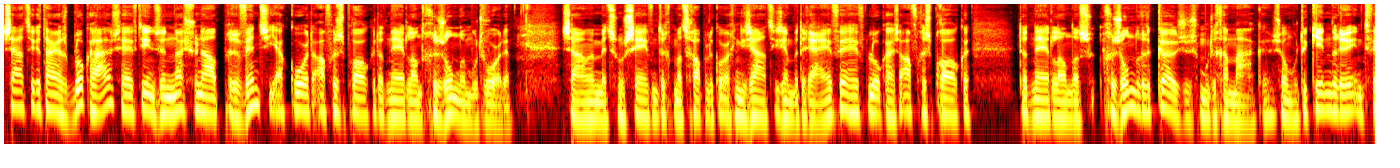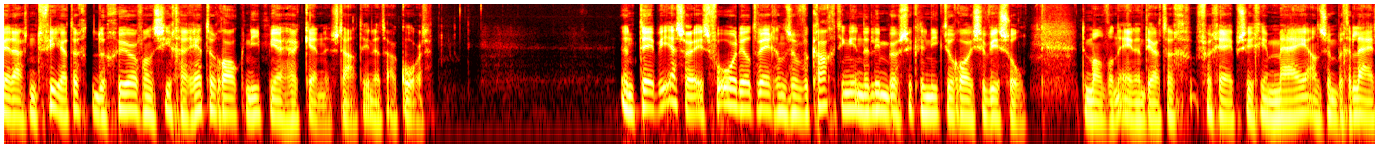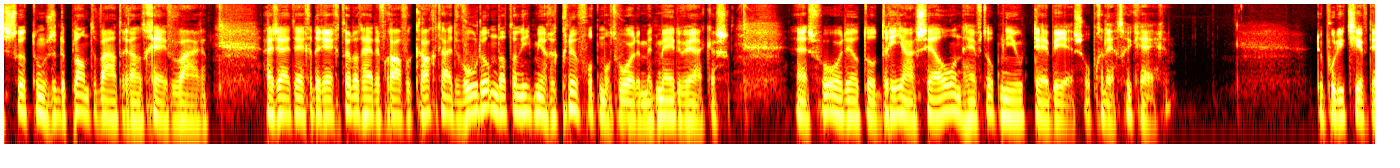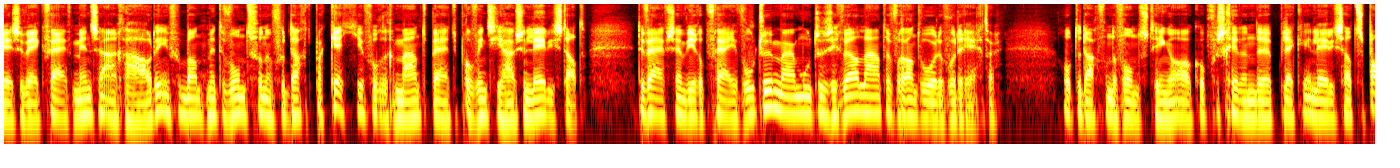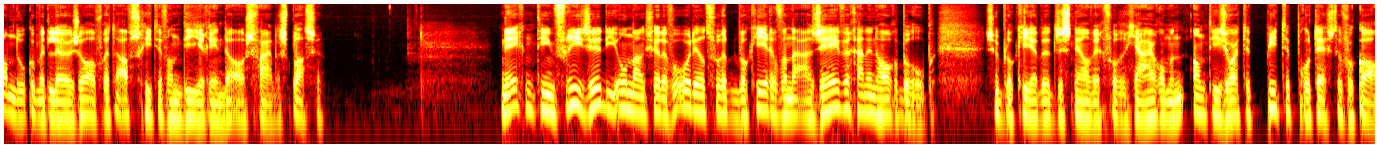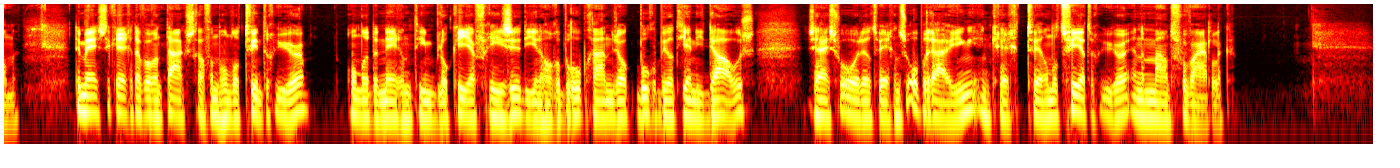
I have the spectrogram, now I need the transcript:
Staatssecretaris Blokhuis heeft in zijn Nationaal Preventieakkoord afgesproken dat Nederland gezonder moet worden. Samen met zo'n 70 maatschappelijke organisaties en bedrijven heeft Blokhuis afgesproken dat Nederlanders gezondere keuzes moeten gaan maken. Zo moeten kinderen in 2040 de geur van sigarettenrook niet meer herkennen, staat in het akkoord. Een tbs'er is veroordeeld wegens een verkrachting in de Limburgse kliniek de Royse Wissel. De man van 31 vergreep zich in mei aan zijn begeleidster toen ze de planten water aan het geven waren. Hij zei tegen de rechter dat hij de vrouw verkrachtte uit woede omdat er niet meer geknuffeld mocht worden met medewerkers. Hij is veroordeeld tot drie jaar cel en heeft opnieuw tbs opgelegd gekregen. De politie heeft deze week vijf mensen aangehouden... in verband met de vondst van een verdacht pakketje... vorige maand bij het provinciehuis in Lelystad. De vijf zijn weer op vrije voeten, maar moeten zich wel laten verantwoorden voor de rechter. Op de dag van de vondst hingen ook op verschillende plekken in Lelystad spandoeken met leuzen over het afschieten van dieren in de Oostvaardersplassen. 19 Friezen die onlangs werden veroordeeld voor het blokkeren van de A7 gaan in hoger beroep. Ze blokkeerden de snelweg vorig jaar om een anti-zwarte pieten protest te voorkomen. De meesten kregen daarvoor een taakstraf van 120 uur. Onder de 19 blokkeervriezen die in hoger beroep gaan is ook boegbeeld Jenny Douws. Zij is veroordeeld wegens opruiing en kreeg 240 uur en een maand voorwaardelijk.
